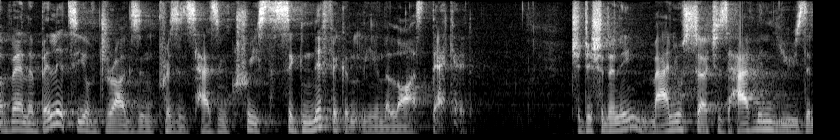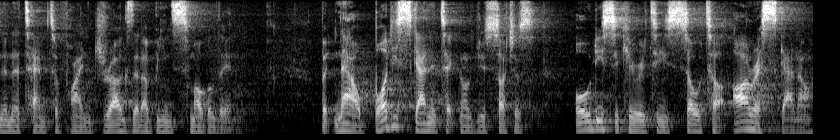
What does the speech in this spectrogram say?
availability of drugs in prisons has increased significantly in the last decade. Traditionally, manual searches have been used in an attempt to find drugs that are being smuggled in. But now, body scanning technologies such as OD Security's Soter RS scanner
